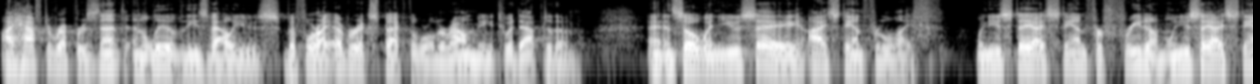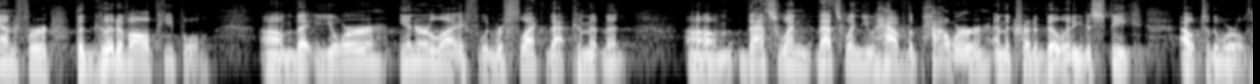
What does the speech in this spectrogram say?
I have to represent and live these values before I ever expect the world around me to adapt to them. And so when you say, I stand for life, when you say, I stand for freedom, when you say, I stand for the good of all people, um, that your inner life would reflect that commitment, um, that's, when, that's when you have the power and the credibility to speak out to the world.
